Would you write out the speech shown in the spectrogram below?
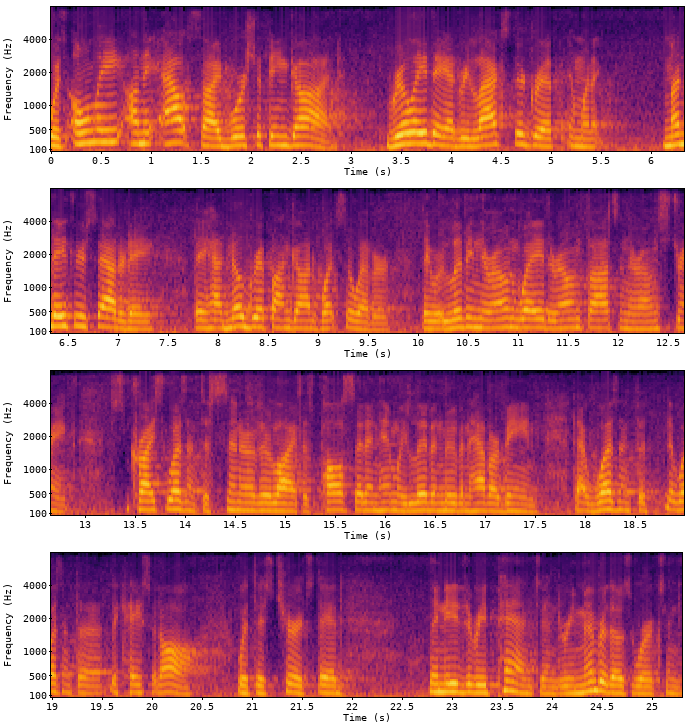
was only on the outside worshiping God. Really, they had relaxed their grip, and when it, Monday through Saturday, they had no grip on God whatsoever. They were living their own way, their own thoughts, and their own strength. Christ wasn't the center of their life. As Paul said, in Him we live and move and have our being. That wasn't the, that wasn't the, the case at all with this church. They had they needed to repent and to remember those works and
